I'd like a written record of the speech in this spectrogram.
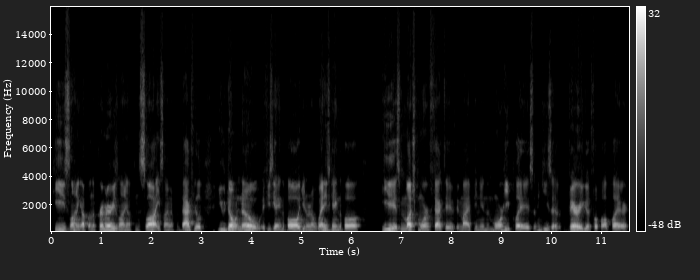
he's lining up on the perimeter, he's lining up in the slot, he's lining up in the backfield. You don't know if he's getting the ball, you don't know when he's getting the ball. He is much more effective, in my opinion, the more he plays. I think he's a very good football player.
